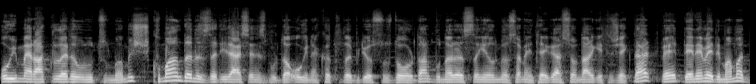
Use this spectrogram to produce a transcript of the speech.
Oyun meraklıları da unutulmamış. Kumandanızla dilerseniz burada oyuna katılabiliyorsunuz doğrudan. Bunlar arasında yanılmıyorsam entegrasyonlar getirecekler. Ve denemedim ama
